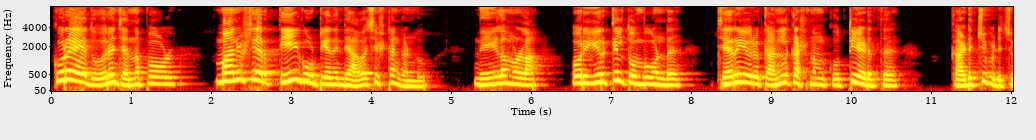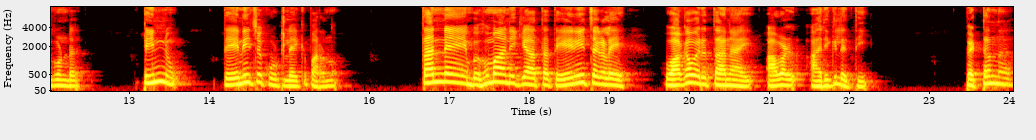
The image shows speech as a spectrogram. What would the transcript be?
കുറേ ദൂരം ചെന്നപ്പോൾ മനുഷ്യർ തീ കൂട്ടിയതിന്റെ അവശിഷ്ടം കണ്ടു. നീളമുള്ള ഒരു ഈർക്കിൽ തുമ്പുകൊണ്ട് ചെറിയൊരു കനൽ കഷ്ണം കുത്തിയെടുത്ത് കടിച്ചു പിടിച്ചുകൊണ്ട് ടിന്നു തേനീച്ചക്കൂട്ടിലേക്ക് പറന്നു. തന്നെ ബഹുമാനിക്കാത്ത തേനീച്ചകളെ വകവരുത്താനായി അവൾ അരികിലെത്തി. പെട്ടെന്ന്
